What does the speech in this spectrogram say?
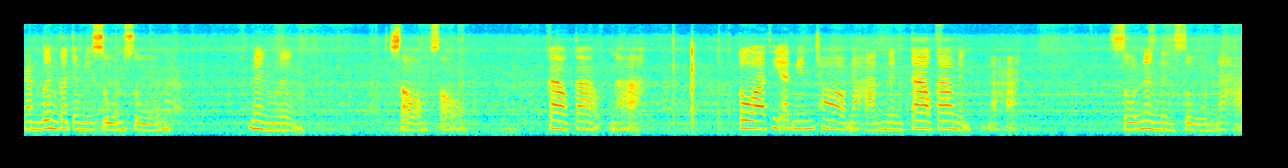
กันเบิ้ลก็จะมีศูนย์ศูนย์หนึ่งหนึ่งสองสองเก้าเก้านะคะ ตัวที่แอดมินชอบนะคะหนึ่งเก้าเก้าหนึ่งนะคะศูนย์หนึ่งหนึ่งศูนย์นะคะ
